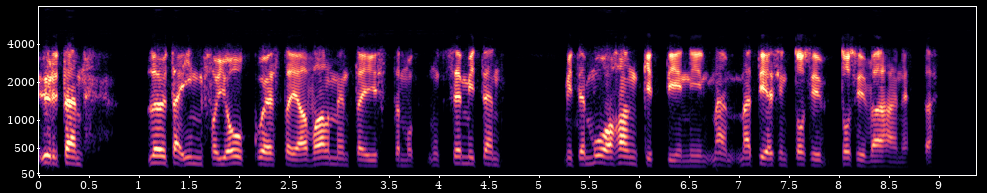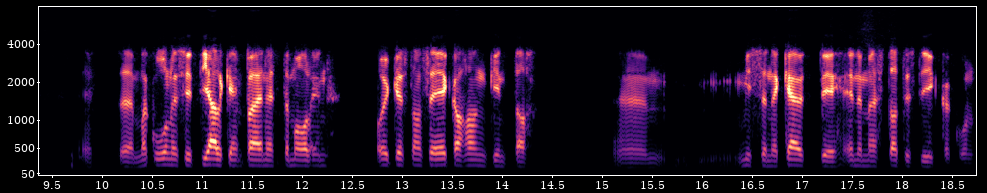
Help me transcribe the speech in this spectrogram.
yritän löytää info joukkueesta ja valmentajista, mutta mut se, miten, miten mua hankittiin, niin mä, mä tiesin tosi, tosi vähän, että, että mä kuulin sitten jälkeenpäin, että mä olin oikeastaan se eka hankinta, ähm, missä ne käytti enemmän statistiikkaa kuin,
